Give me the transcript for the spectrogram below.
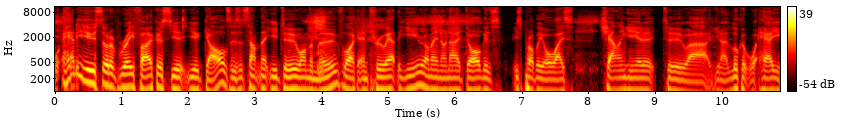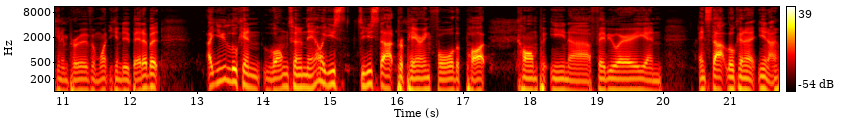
wh- how do you sort of refocus your, your goals? Is it something that you do on the move, like and throughout the year? I mean, I know Dog is is probably always challenging to uh, you know look at what, how you can improve and what you can do better. But are you looking long term now? Are you do you start preparing for the pipe comp in uh, February and and start looking at you know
